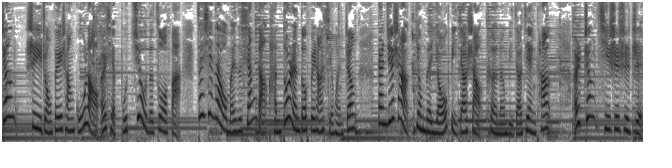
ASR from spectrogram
蒸是一种非常古老而且不旧的做法，在现在我们的香港，很多人都非常喜欢蒸，感觉上用的油比较少，可能比较健康。而蒸其实是指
